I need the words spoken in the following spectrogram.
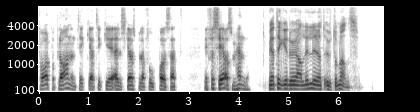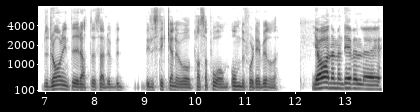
kvar på planen tycker jag. Tycker jag älskar att spela fotboll så att vi får se vad som händer. Men jag tänker, du har aldrig lirat utomlands. Du drar inte i det att så här, du vill sticka nu och passa på om, om du får ett erbjudande? Ja, nej men det är väl, eh,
